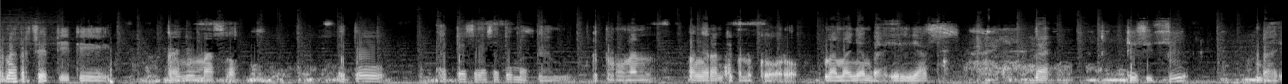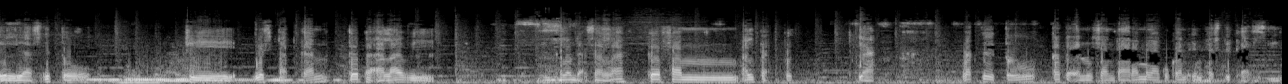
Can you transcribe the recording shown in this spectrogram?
pernah terjadi di Banyumas loh. Itu ada salah satu makam keturunan Pangeran Diponegoro namanya Mbah Ilyas. Nah di situ Mbah Ilyas itu dinisbatkan ke Mbak Alawi. Kalau tidak salah ke Fam Al nah waktu itu KPN Nusantara melakukan investigasi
